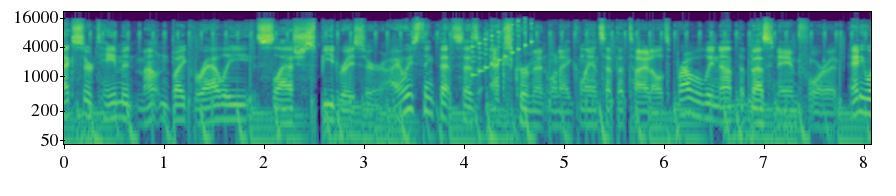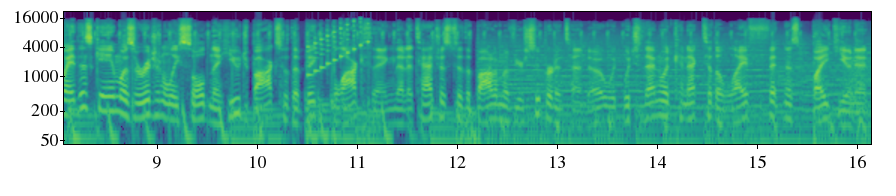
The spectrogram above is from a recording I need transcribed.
Exertainment Mountain Bike Rally slash Speed Racer. I always think that says excrement when I glance at the title. It's probably not the best name for it. Anyway, this game was originally sold in a huge box with a big block thing that attaches to the bottom of your Super Nintendo, which then would connect to the Life Fitness bike unit.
